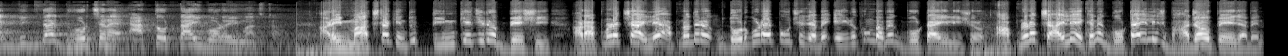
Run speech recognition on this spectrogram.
এক বিঘায় ধরছে না। এতটাই বড় এই মাছটা। আর এই মাছটা কিন্তু তিন কেজিরও বেশি। আর আপনারা চাইলে আপনাদের দোরগোড়ায় পৌঁছে যাবে এইরকমভাবে গোটা ইলিশও আপনারা চাইলে এখানে গোটা ইলিশ ভাজাও পেয়ে যাবেন।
